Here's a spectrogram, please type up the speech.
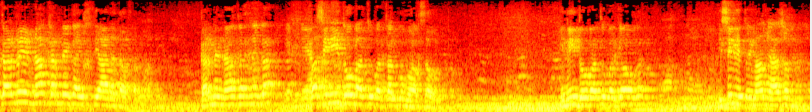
کرنے نہ کرنے کا اختیار عطا فرما دی۔ کرنے نہ کرنے کا بس انہی دو باتوں پر کل کو مواخذہ ہوگا۔ انہی دو باتوں پر کیا ہوگا؟ اسی لیے تو امام اعظم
